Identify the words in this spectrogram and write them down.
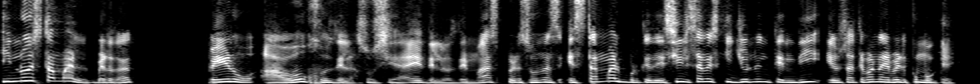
Y no está mal, ¿verdad? Pero a ojos de la sociedad y de las demás personas está mal porque decir, sabes que yo no entendí, o sea, te van a ver como que,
